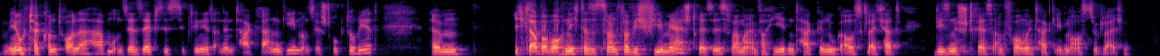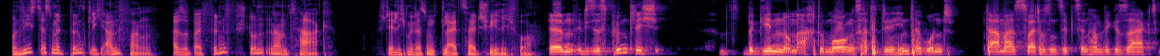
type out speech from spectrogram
mehr unter Kontrolle haben und sehr selbstdiszipliniert an den Tag rangehen und sehr strukturiert. Ähm, ich glaube aber auch nicht, dass es zwangsläufig viel mehr Stress ist, weil man einfach jeden Tag genug Ausgleich hat, diesen Stress am Vormittag eben auszugleichen. Und wie ist das mit pünktlich anfangen? Also bei fünf Stunden am Tag stelle ich mir das mit Gleitzeit schwierig vor. Ähm, dieses pünktlich beginnen um 8 Uhr morgens hatte den Hintergrund, damals 2017 haben wir gesagt,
